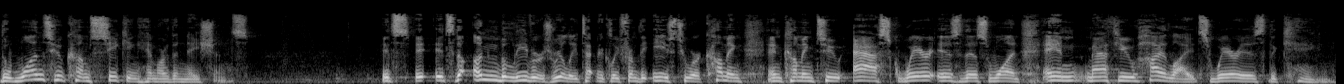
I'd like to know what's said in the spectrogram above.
the ones who come seeking him are the nations. It's, it's the unbelievers, really, technically, from the east who are coming and coming to ask, where is this one? And Matthew highlights, where is the king?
